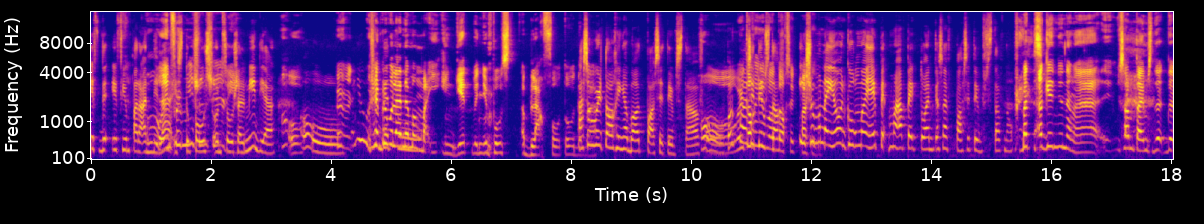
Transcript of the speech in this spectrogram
if the, if yung paraan Oo, nila is to post on sharing. social media Oo. oo syempre, get wala to- namang maiinggit when you post a black photo, diba? Ah, so we're talking about positive stuff. Oo, Pag we're talking positive about stuff, toxic issue positive. mo na yun kung may maapektuhan ka sa positive stuff ng friends. But again, yun na nga, sometimes the, the,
